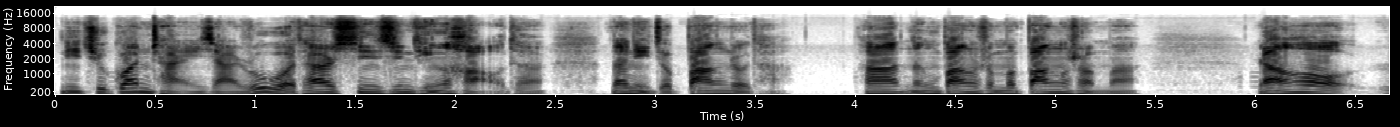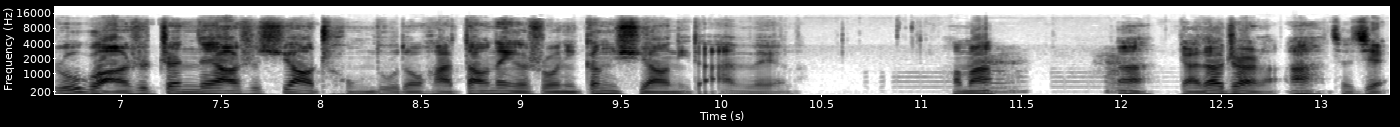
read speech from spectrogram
你去观察一下。如果他是信心挺好的，那你就帮着他啊，能帮什么帮什么。然后，如果要是真的要是需要重读的话，到那个时候你更需要你的安慰了，好吗？嗯啊，聊到这儿了啊，再见。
